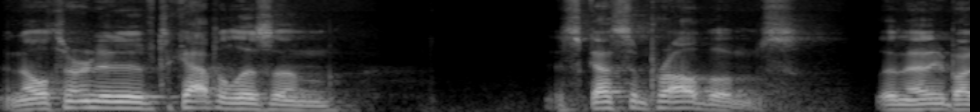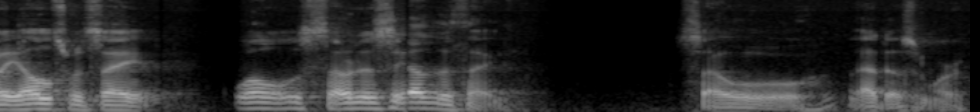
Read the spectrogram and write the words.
an alternative to capitalism, it's got some problems, then anybody else would say, well, so does the other thing. So that doesn't work.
